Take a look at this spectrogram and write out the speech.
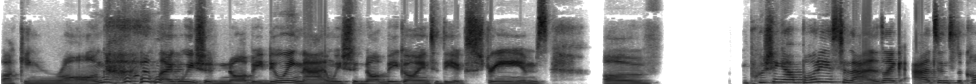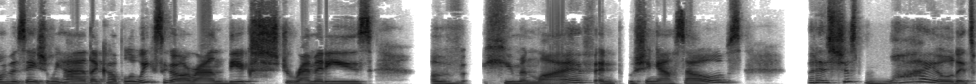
fucking wrong. like we should not be doing that and we should not be going to the extremes of pushing our bodies to that. It like adds into the conversation we had like a couple of weeks ago around the extremities of human life and pushing ourselves. But it's just wild. It's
